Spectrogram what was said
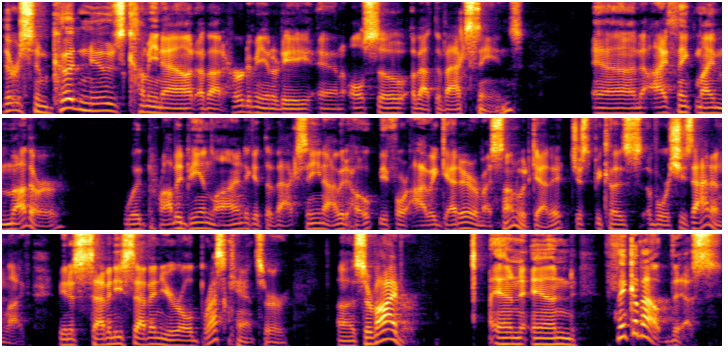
There is some good news coming out about herd immunity and also about the vaccines. And I think my mother would probably be in line to get the vaccine, I would hope, before I would get it or my son would get it, just because of where she's at in life, being a 77 year old breast cancer uh, survivor. And, and think about this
